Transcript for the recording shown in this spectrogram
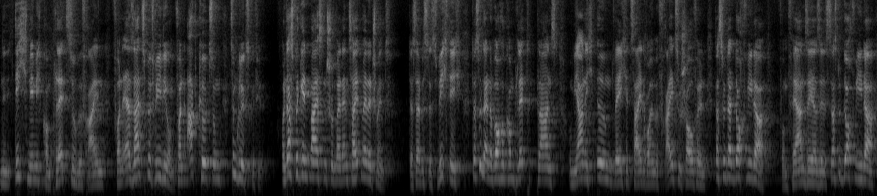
dich nämlich komplett zu befreien von Ersatzbefriedigung, von Abkürzung zum Glücksgefühl. Und das beginnt meistens schon bei deinem Zeitmanagement. Deshalb ist es wichtig, dass du deine Woche komplett planst, um ja nicht irgendwelche Zeiträume freizuschaufeln, dass du dann doch wieder vom Fernseher sitzt, dass du doch wieder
